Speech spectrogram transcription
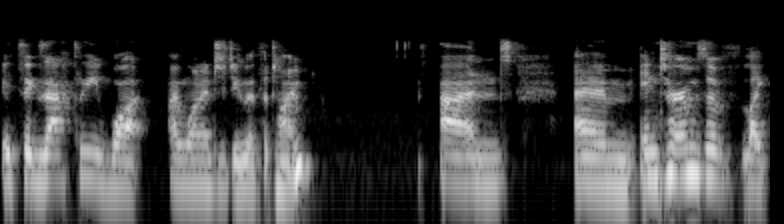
it's exactly what I wanted to do at the time. And um, in terms of like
